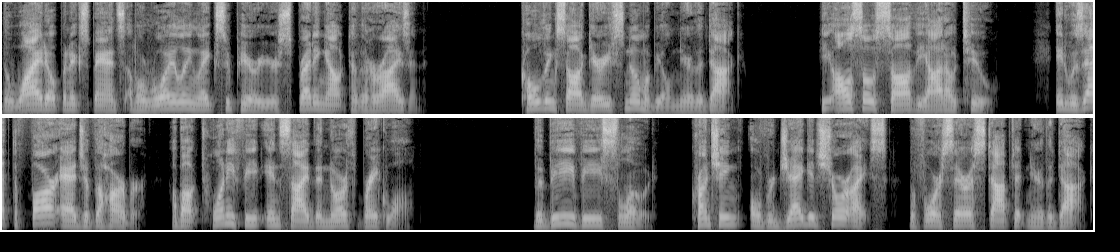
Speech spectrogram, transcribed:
the wide open expanse of a roiling Lake Superior spreading out to the horizon. Colding saw Gary's snowmobile near the dock. He also saw the Otto II. It was at the far edge of the harbor, about 20 feet inside the north breakwall. The BV slowed, crunching over jagged shore ice before Sarah stopped it near the dock.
